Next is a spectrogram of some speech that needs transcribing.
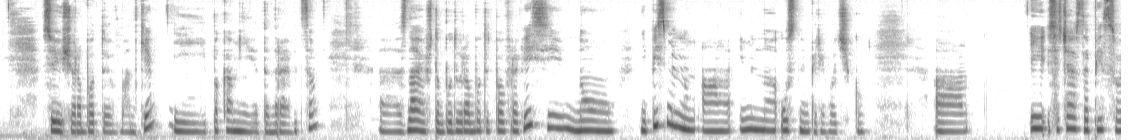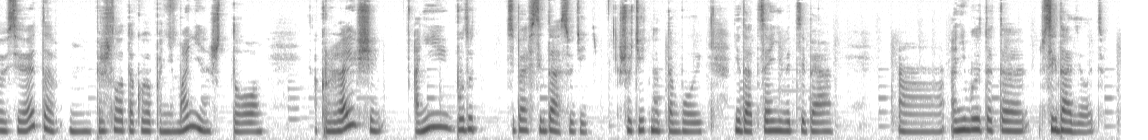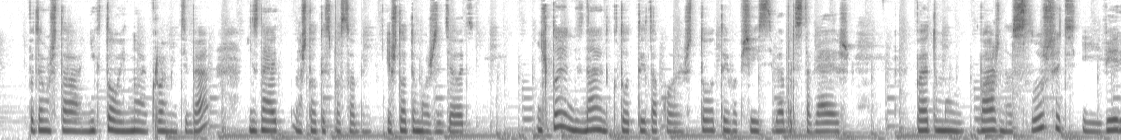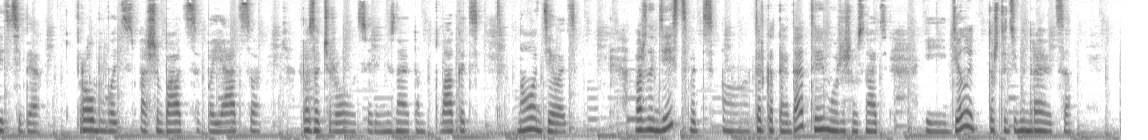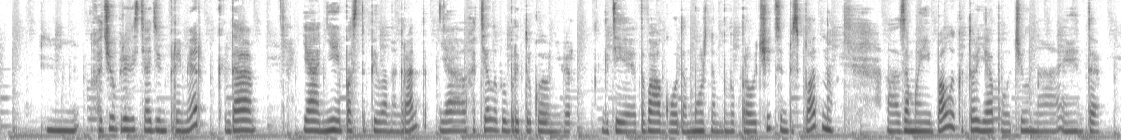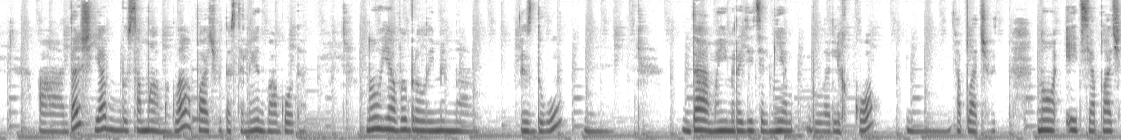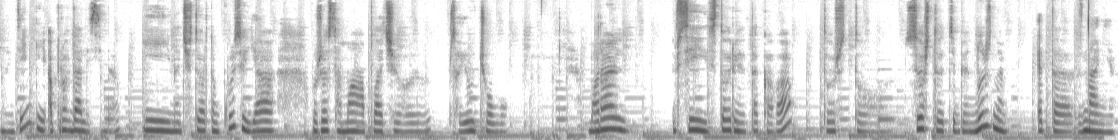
Все еще работаю в банке, и пока мне это нравится. Э, знаю, что буду работать по профессии, но не письменным, а именно устным переводчиком. А, и сейчас записывая все это, пришло такое понимание, что окружающие, они будут тебя всегда судить шутить над тобой, недооценивать тебя. А, они будут это всегда делать, потому что никто иной, кроме тебя, не знает, на что ты способен и что ты можешь сделать. Никто не знает, кто ты такой, что ты вообще из себя представляешь. Поэтому важно слушать и верить в себя, пробовать, ошибаться, бояться, разочаровываться или, не знаю, там плакать, но делать. Важно действовать, а, только тогда ты можешь узнать и делать то, что тебе нравится. Хочу привести один пример, когда я не поступила на грант, я хотела выбрать другой универ, где два года можно было проучиться бесплатно а, за мои баллы, которые я получила на ЭНТ. А дальше я бы сама могла оплачивать остальные два года. Но я выбрала именно СДУ, да, моим родителям мне было легко оплачивать, но эти оплаченные деньги оправдали себя. И на четвертом курсе я уже сама оплачиваю свою учебу. Мораль всей истории такова, то что все, что тебе нужно, это знание.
